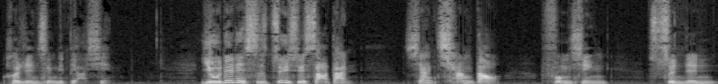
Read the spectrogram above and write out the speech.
和人生的表现。有的人是追随撒旦，像强盗，奉行损人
